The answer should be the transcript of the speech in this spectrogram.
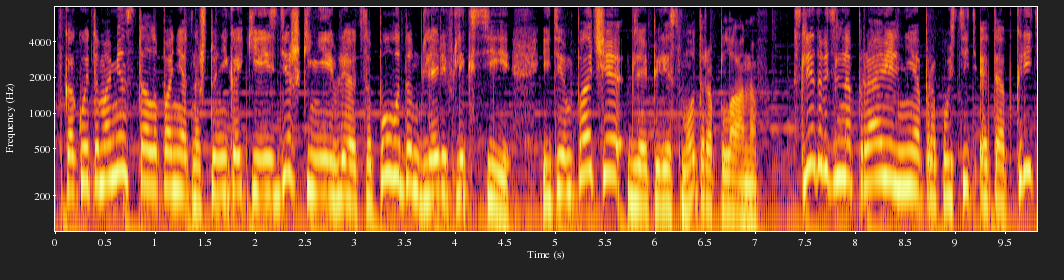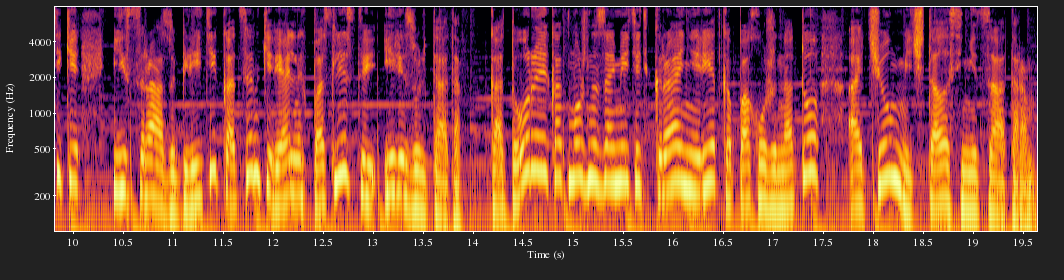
в какой-то момент стало понятно, что никакие издержки не являются поводом для рефлексии и тем паче для пересмотра планов. Следовательно, правильнее пропустить этап критики и сразу перейти к оценке реальных последствий и результатов, которые, как можно заметить, крайне редко похожи на то, о чем мечталось инициатором.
